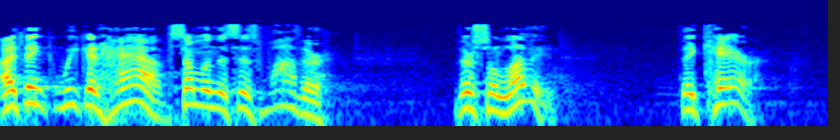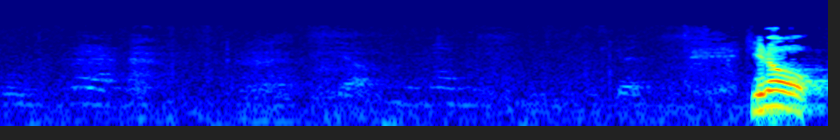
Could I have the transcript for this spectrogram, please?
I think we could have. Someone that says, wow, they're, they're so loving. They care. You know,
